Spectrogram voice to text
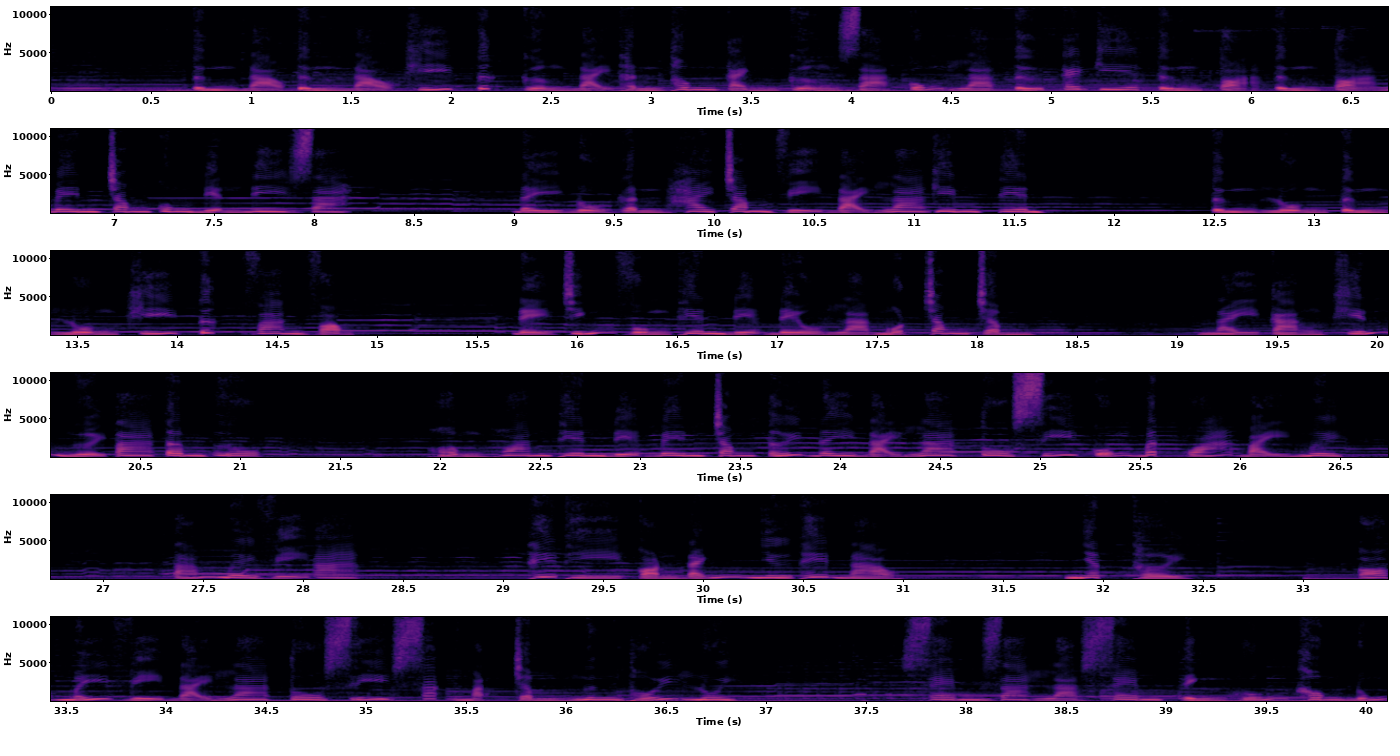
Từng đảo từng đảo khí tức cường đại thần thông cảnh cường giả cũng là từ cái kia từng tòa từng tòa bên trong cung điện đi ra. Đầy đủ gần 200 vị đại la kim tiên. Từng luồng từng luồng khí tức vang vọng. Để chính vùng thiên địa đều là một trong trầm. Này càng khiến người ta tâm ưu. Hồng hoang thiên địa bên trong tới đây đại la tu sĩ cũng bất quá 70 80 vị A. Thế thì còn đánh như thế nào? Nhất thời, Có mấy vị đại la tu sĩ sắc mặt trầm ngưng thối lui. Xem ra là xem tình huống không đúng.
